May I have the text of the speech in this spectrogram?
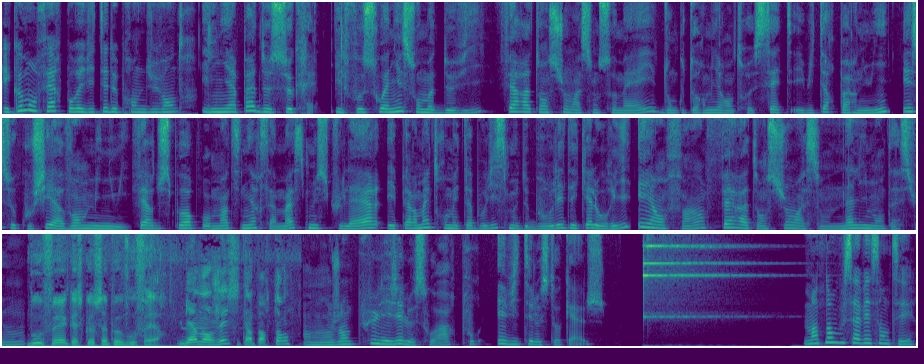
Et comment faire pour éviter de prendre du ventre? Il n'y a pas de secret. Il faut soigner son mode de vie, faire attention à son sommeil, donc dormir entre 7 et 8 heures par nuit, et se coucher avant minuit. Faire du sport pour maintenir sa masse musculaire et permettre au métabolisme de brûler des calories. Et enfin, faire attention à son alimentation Bouffer, qu'est-ce que ça peut vous faire? Bien manger, c'est important. en mangeant plus léger le soir pour éviter le stockage. Maintenant vous savez santé,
